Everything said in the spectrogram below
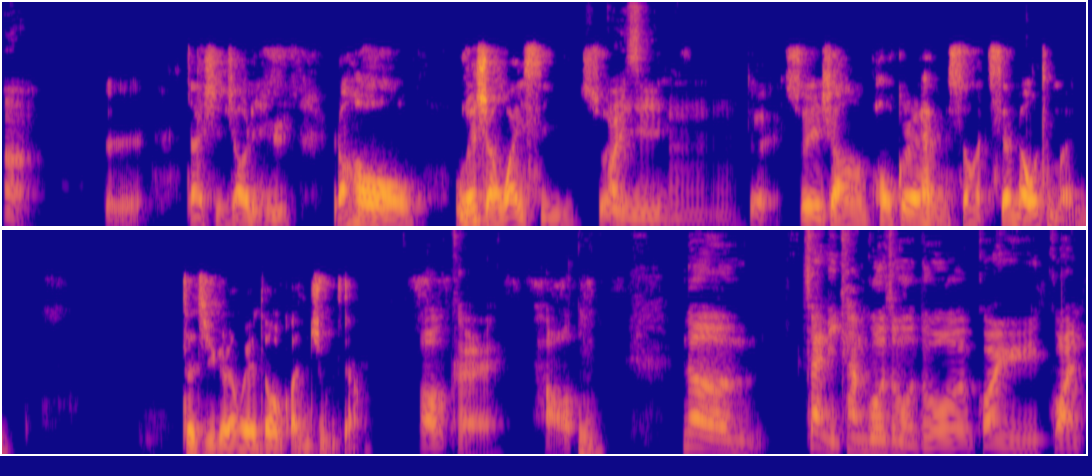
嗯，对对，在行销领域，然后。我很喜欢 YC，所以嗯嗯对，所以像 Paul Graham、Sam Sam Altman 这几个人我也都有关注。这样，OK，好，嗯，那在你看过这么多关于管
